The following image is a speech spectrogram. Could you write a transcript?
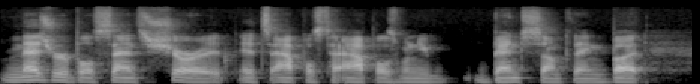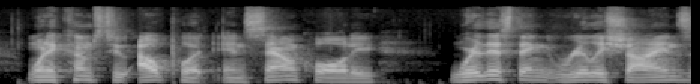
measurable sense, sure, it, it's apples to apples when you bench something. But when it comes to output and sound quality, where this thing really shines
